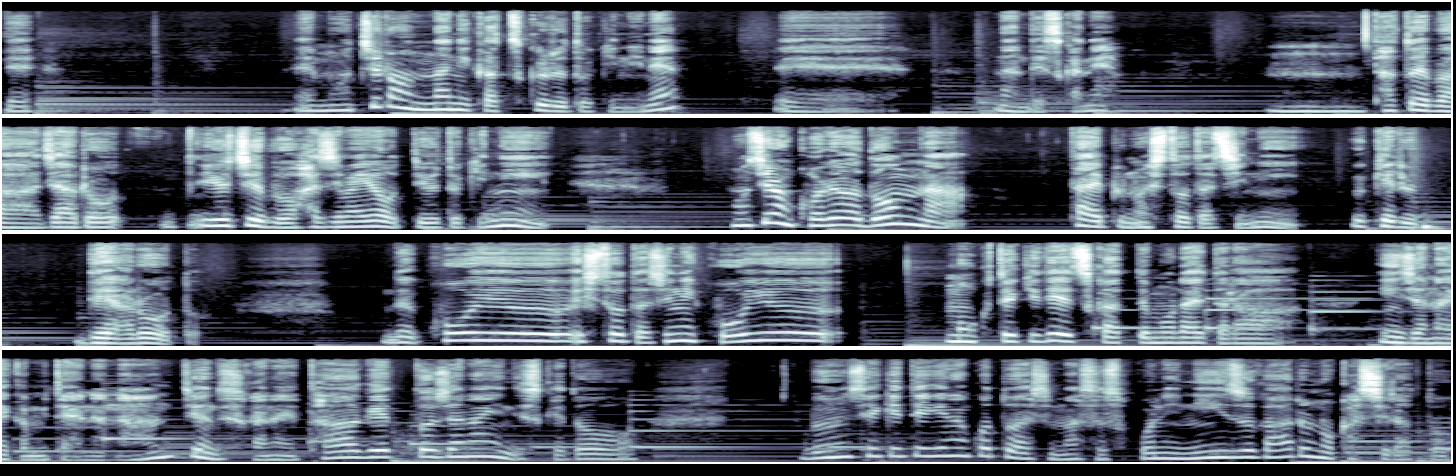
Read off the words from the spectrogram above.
で、えもちろん何か作るときにね、えー、何ですかね。うん、例えば、じゃあ、YouTube を始めようっていうときに、もちろんこれはどんなタイプの人たちに受けるであろうと。で、こういう人たちにこういう目的で使ってもらえたらいいんじゃないかみたいな、なんて言うんですかね、ターゲットじゃないんですけど、分析的なことはします。そこにニーズがあるのかしらと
